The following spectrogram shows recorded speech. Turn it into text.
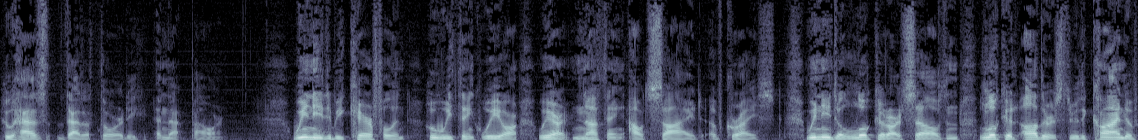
who has that authority and that power. We need to be careful in who we think we are. We are nothing outside of Christ. We need to look at ourselves and look at others through the kind of,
